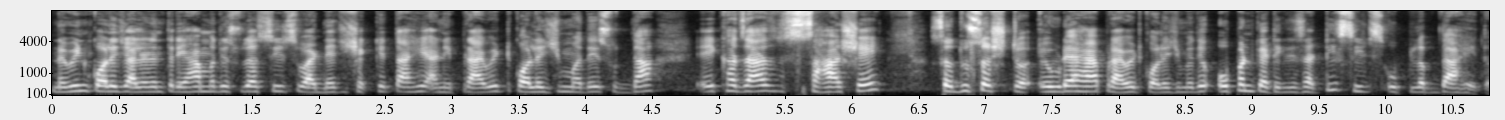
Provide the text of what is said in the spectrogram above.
नवीन कॉलेज आल्यानंतर ह्यामध्ये सुद्धा सीट्स वाढण्याची शक्यता आहे आणि प्रायव्हेट कॉलेजमध्ये सुद्धा एक हजार सहाशे सदुसष्ट एवढ्या ह्या प्रायव्हेट कॉलेजमध्ये ओपन कॅटेगरीसाठी सीट्स उपलब्ध आहेत.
